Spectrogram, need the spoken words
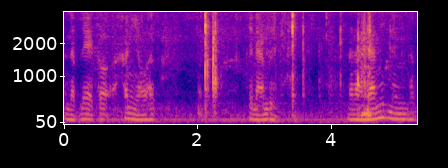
อันดับแรกก็ข้าวเหนียวครับใช้น้ำเดือดละลายน้ำนิดนึงครับ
